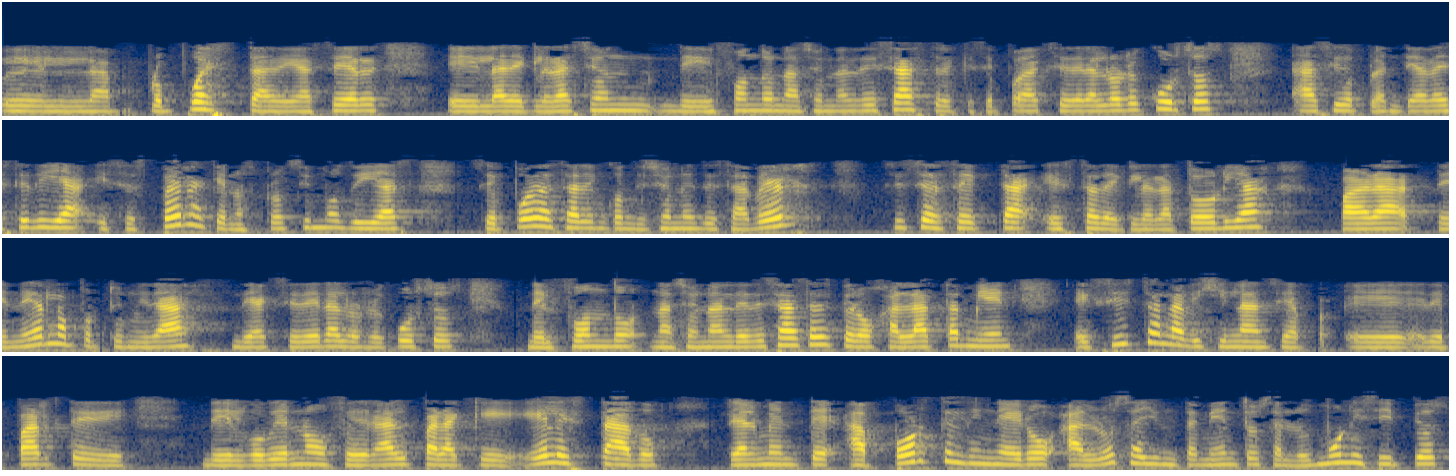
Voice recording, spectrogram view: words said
eh, la propuesta de hacer la declaración de Fondo Nacional de Desastre que se pueda acceder a los recursos ha sido planteada este día y se espera que en los próximos días se pueda estar en condiciones de saber si se acepta esta declaratoria para tener la oportunidad de acceder a los recursos del Fondo Nacional de Desastres, pero ojalá también exista la vigilancia eh, de parte del gobierno federal para que el Estado realmente aporte el dinero a los ayuntamientos, a los municipios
